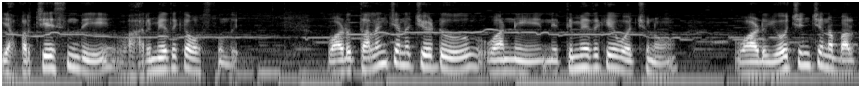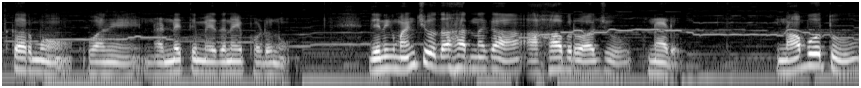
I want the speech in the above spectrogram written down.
ఎవరు చేసింది వారి మీదకే వస్తుంది. వాడు తలంచిన చేటు వాణ్ణి నెత్తి మీదకే వచ్చును. వాడు యోచించిన బలత్కారము వాని నన్నెత్తి మీదనే పడును. దీనికి మంచి ఉదాహరణగా అహాబు రాజు ఉన్నాడు. నాబోతు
